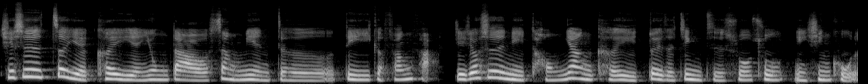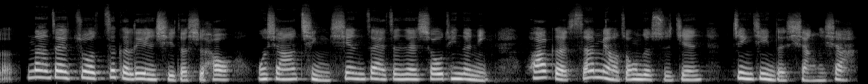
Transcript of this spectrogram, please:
其实这也可以沿用到上面的第一个方法，也就是你同样可以对着镜子说出“你辛苦了”。那在做这个练习的时候，我想要请现在正在收听的你。花个三秒钟的时间，静静的想一下，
